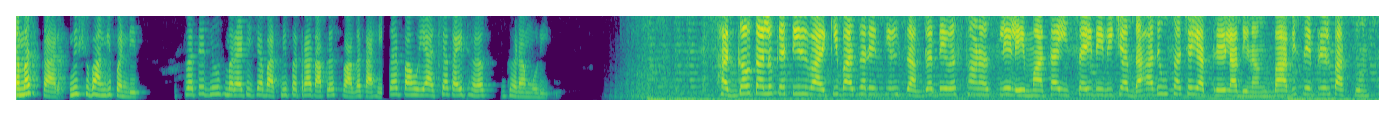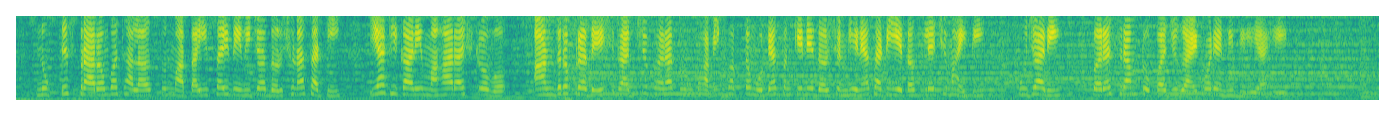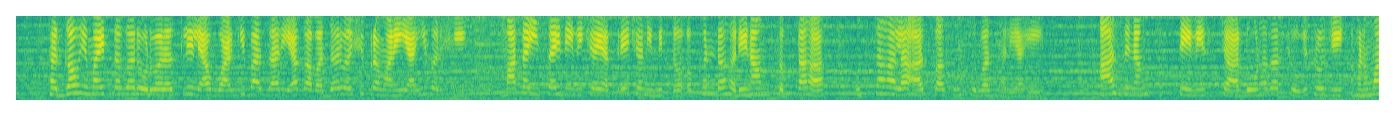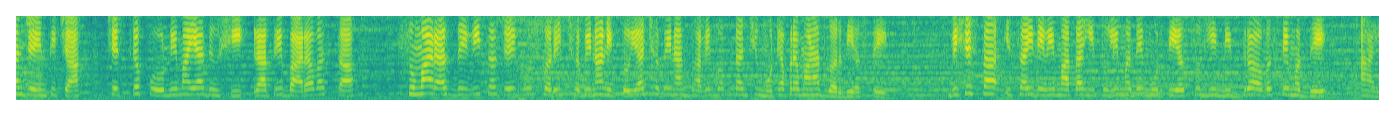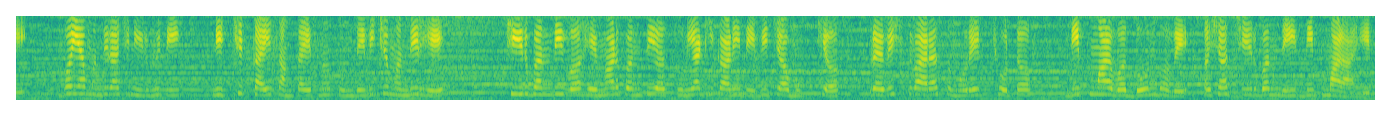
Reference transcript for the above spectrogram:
नमस्कार मी शुभांगी पंडित. स्वतेज न्यूज मराठीच्या बातमीपत्रात आपलं स्वागत आहे. तर पाहूया आजच्या काही ठळक घडामोडी. हदगाव तालुक्यातील वाळकी बाजार येथील जागृत देवस्थान असलेले माता इसाई देवीच्या दहा दिवसाच्या यात्रेला दिनांक बावीस एप्रिलपासून नुकतेच प्रारंभ झाला असून माता इसाई देवीच्या दर्शनासाठी या ठिकाणी महाराष्ट्र व आंध्र प्रदेश राज्यभरातून भाविक भक्त मोठ्या संख्येने दर्शन घेण्यासाठी येत असल्याची माहिती पुजारी परसराम टोपाजी गायकवाड यांनी दिली आहे. हदगाव हिमायतनगर रोडवर असलेल्या वाळकी बाजार या गावात दरवर्षीप्रमाणे याही वर्षी माता इसाई देवीच्या यात्रेच्या निमित्त अखंड हरिनाम सप्ताह उत्साहाला आजपासून सुरुवात झाली आहे. आज दिनांक तेवीस चार दोन हजार चोवीस रोजी हनुमान जयंतीच्या चैत्र पौर्णिमा या दिवशी रात्री बारा वाजता सुमारास देवीचा जयघोष करीत छबिना निघतो. या छबिनात भाविक भक्तांची मोठ्या प्रमाणात गर्दी असते. विशेषतः इसाई देवी माता ही चुलीमध्ये मूर्ती असून ही निद्र अवस्थेमध्ये आहे व या मंदिराची निर्मिती निश्चित काही सांगता येत नसून देवीचे मंदिर हे चिरबंदी व हेमाडपंथी असून या ठिकाणी देवीच्या मुख्य प्रवेशद्वारासमोर एक छोटं दीपमाळ व दोन भवे अशा चिरबंदी दीपमाळ आहेत.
